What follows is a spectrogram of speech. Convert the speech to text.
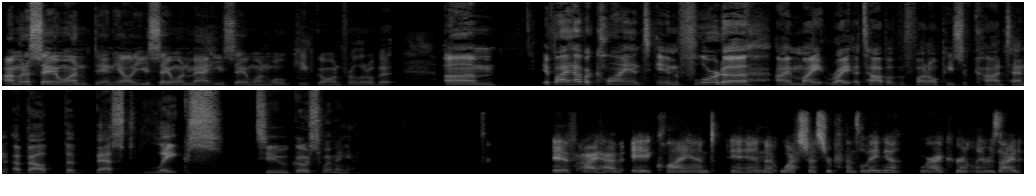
I'm gonna say one, Danielle. You say one, Matt. You say one. We'll keep going for a little bit. Um, if I have a client in Florida, I might write a top of the funnel piece of content about the best lakes to go swimming in. If I have a client in West Chester, Pennsylvania, where I currently reside,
